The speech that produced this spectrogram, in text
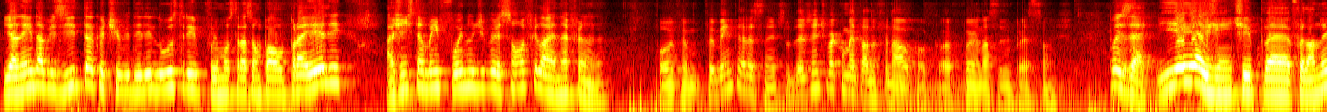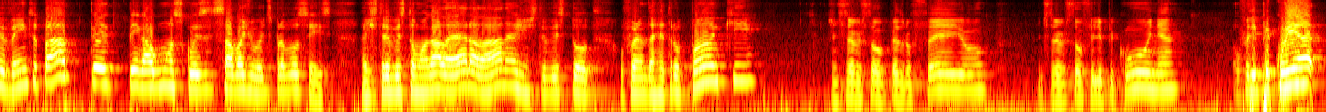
e além da visita que eu tive dele ilustre, fui mostrar São Paulo pra ele, a gente também foi no Diversão Offline, né, Fernando? Foi, foi, foi bem interessante. A gente vai comentar no final qual, qual foram as nossas impressões. Pois é, e aí a gente é, foi lá no evento pra pe pegar algumas coisas de Savage Worlds pra vocês. A gente entrevistou uma galera lá, né? A gente entrevistou o Fernando da Retropunk. A gente entrevistou o Pedro Feio, a gente entrevistou o Felipe Cunha. O Felipe Cunha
